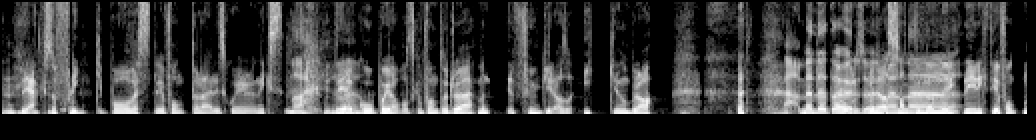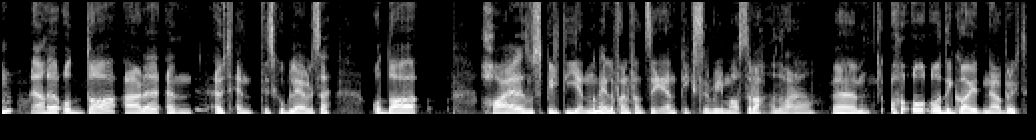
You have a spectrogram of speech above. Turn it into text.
De er ikke så flinke på vestlige fonter der i Square Enix. Nei, De er gode på japanske fonter, tror jeg, men det funker altså ikke noe bra. Ja, men dette høres ut Men jeg har satt inn den, eh, riktige fonten, ja. eh, og da er det en autentisk opplevelse. Og da har jeg liksom spilt igjennom hele Final Fantasy 1 Pixel Remaster. da. Ja, du har det, ja. Um, og, og, og de guidene jeg har brukt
